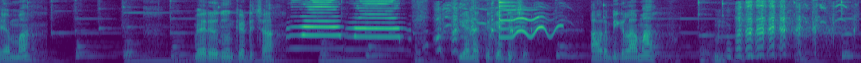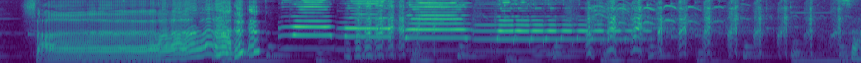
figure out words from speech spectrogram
ஏம்மா வேற எதுவும் கேட்டுச்சா எனக்கு கேட்டுச்சு ஆரம்பிக்கலாமா ம். சா சா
